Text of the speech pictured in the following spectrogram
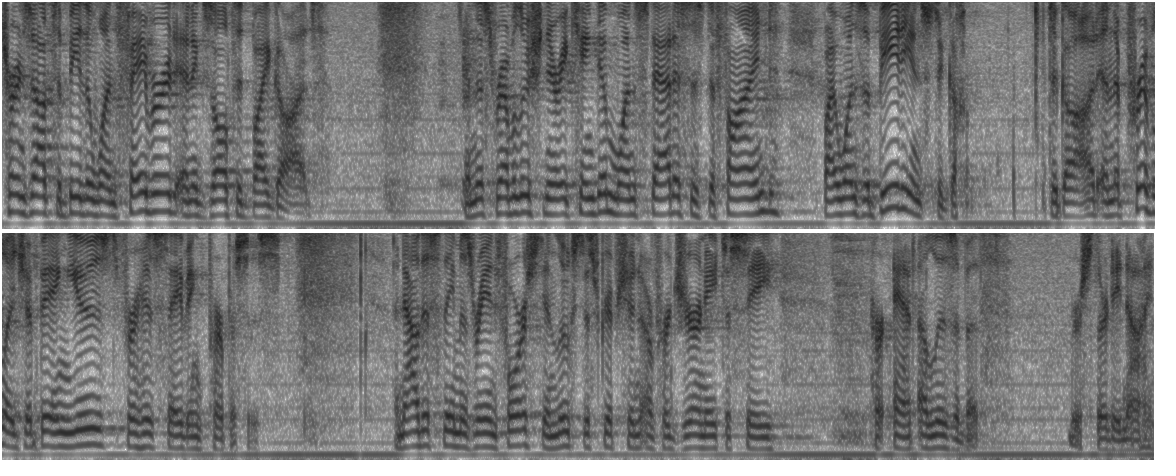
turns out to be the one favored and exalted by God. In this revolutionary kingdom, one's status is defined by one's obedience to God, to God and the privilege of being used for his saving purposes. And now this theme is reinforced in Luke's description of her journey to see her Aunt Elizabeth. Verse 39.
